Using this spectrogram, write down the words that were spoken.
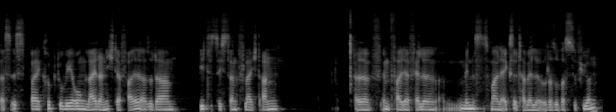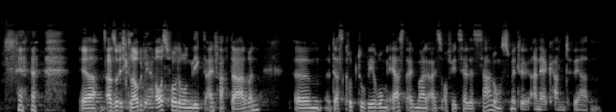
Das ist bei Kryptowährungen leider nicht der Fall. Also da bietet es sich dann vielleicht an, äh, im Fall der Fälle mindestens mal eine Excel-Tabelle oder sowas zu führen. ja, also ich glaube, die Herausforderung liegt einfach darin, ähm, dass Kryptowährungen erst einmal als offizielles Zahlungsmittel anerkannt werden.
